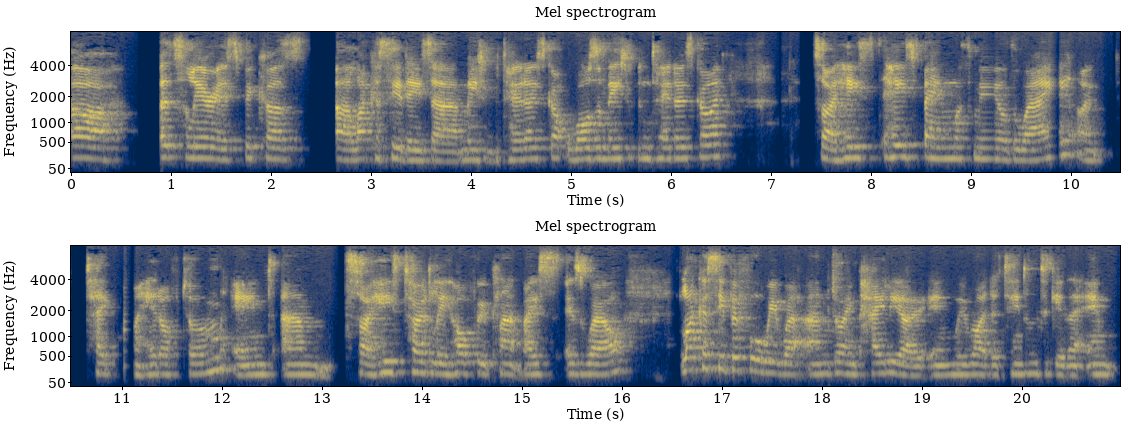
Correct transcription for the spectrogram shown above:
Oh, it's hilarious because, uh, like I said, he's a meat and potatoes guy, was a meat and potatoes guy. So he's he's been with me all the way. I take my head off to him, and um, so he's totally whole food plant based as well like I said before, we were um, doing paleo and we ride a tandem together. And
